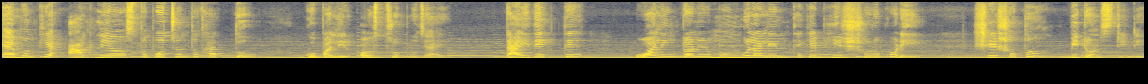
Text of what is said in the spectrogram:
এমনকি আগ্নেয়াস্ত্র পর্যন্ত থাকত গোপালের অস্ত্র পূজায়। তাই দেখতে ওয়ালিংটনের মঙ্গলা লেন থেকে ভিড় শুরু করে শেষ হতো বিটন স্ট্রিটে।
